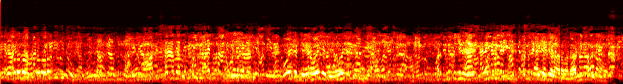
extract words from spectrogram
গেছে তোমার বেরিয়ে বেরিয়ে বেরিয়ে বেরিয়ে বেরিয়ে বেরিয়ে হাতা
